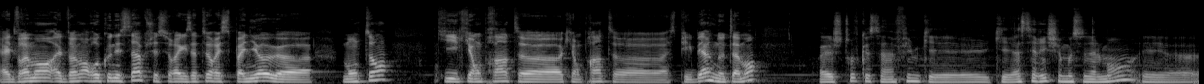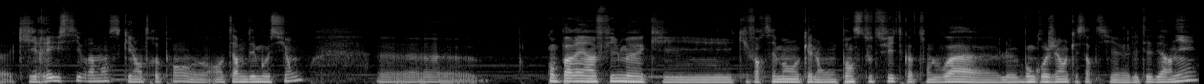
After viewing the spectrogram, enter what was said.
être, vraiment, reconnaissable chez ce réalisateur espagnol euh, montant qui, emprunte, euh, qui emprunte à Spielberg notamment. Je trouve que c'est un film qui est, assez riche émotionnellement et qui réussit vraiment ce qu'il entreprend en, en termes d'émotion. Euh, comparé à un film qui, qui forcément auquel on pense tout de suite quand on le voit, euh, le Bon Gros Géant qui est sorti euh, l'été dernier,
